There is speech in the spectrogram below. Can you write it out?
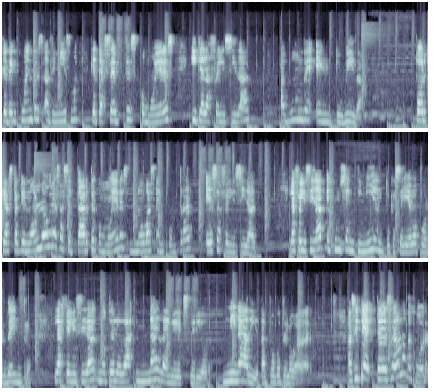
que te encuentres a ti misma, que te aceptes como eres y que la felicidad abunde en tu vida. Porque hasta que no logres aceptarte como eres, no vas a encontrar esa felicidad. La felicidad es un sentimiento que se lleva por dentro. La felicidad no te lo da nada en el exterior, ni nadie tampoco te lo va a dar. Así que te deseo lo mejor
